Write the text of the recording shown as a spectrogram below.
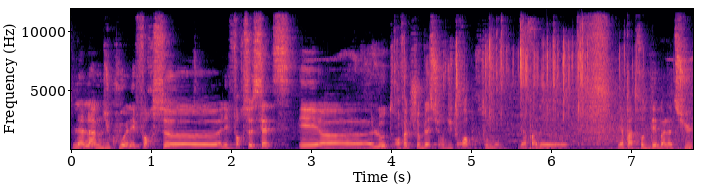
La lame, du coup, elle est force, euh, elle est force 7. Et euh, l'autre, en fait, je blesse sur du 3 pour tout le monde. Il n'y a, pas de... y a pas trop de débat là-dessus.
